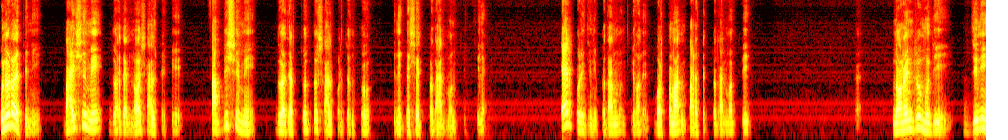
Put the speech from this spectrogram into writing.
পুনরায় তিনি বাইশে মে দু হাজার নয় সাল থেকে ছাব্বিশে মে দু হাজার চোদ্দ সাল পর্যন্ত তিনি দেশের প্রধানমন্ত্রী। এরপরে যিনি প্রধানমন্ত্রী হলেন, বর্তমান ভারতের প্রধানমন্ত্রী, নরেন্দ্র মোদী, যিনি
